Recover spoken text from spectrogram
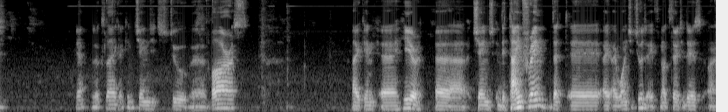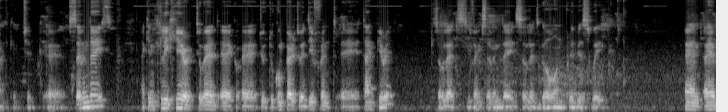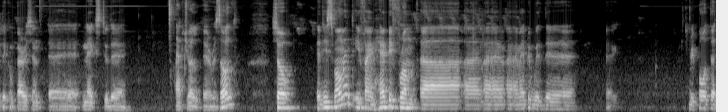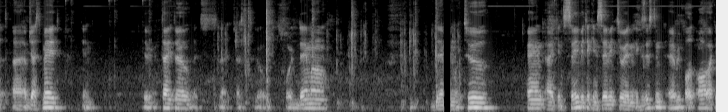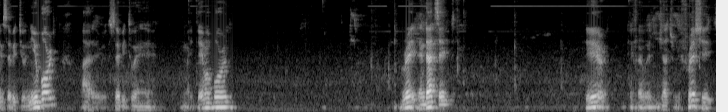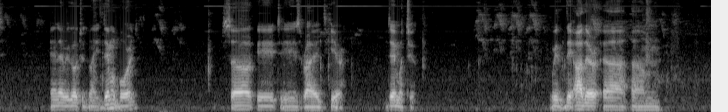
Yeah looks like I can change it to uh, bars. I can uh, here uh, change the time frame that uh, I, I, want to. Choose if not 30 days I can check uh, seven days. I can click here to add uh, to, to compare to a different time period so let's if I'm seven days so let's go on previous week. And I have the comparison next to the actual uh, result. So at this moment, if I'm happy from, uh, uh I, am happy with the uh, report that uh, I've just made, give a title, let's, let's just go for demo, demo 2, and I can save it. I can save it to an existing uh, report or I can save it to a new board. I will save it to a, my demo board. Great, and that's it. Here, if I will just refresh it, and I will go to my demo board. So it is right here, demo 2, with the other uh, um,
